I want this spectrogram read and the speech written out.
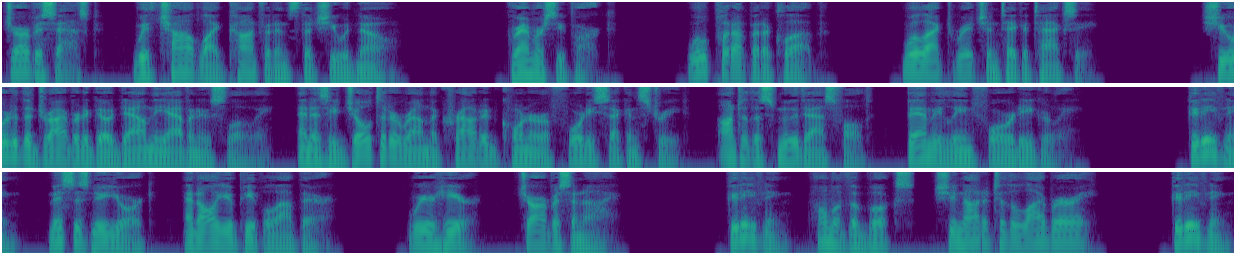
Jarvis asked, with childlike confidence that she would know. Gramercy Park. We'll put up at a club. We'll act rich and take a taxi. She ordered the driver to go down the avenue slowly, and as he jolted around the crowded corner of 42nd Street, onto the smooth asphalt, Bambi leaned forward eagerly. Good evening, Mrs. New York, and all you people out there. We're here, Jarvis and I. Good evening, home of the books, she nodded to the library. Good evening,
